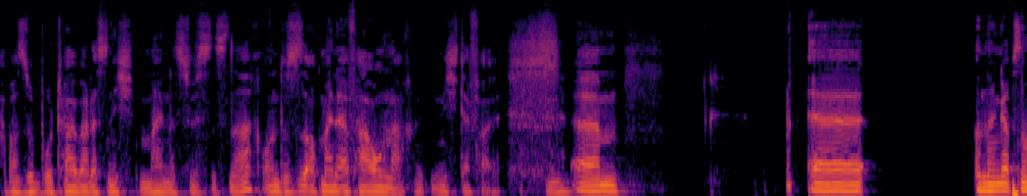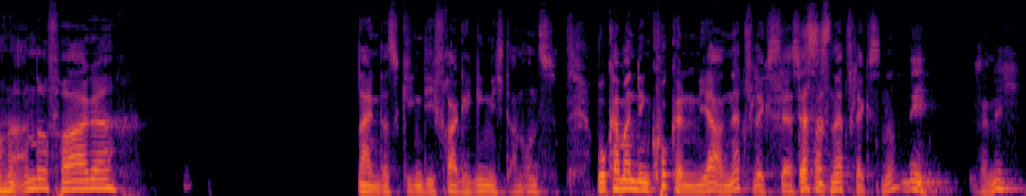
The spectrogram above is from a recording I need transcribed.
Aber so brutal war das nicht meines Wissens nach und das ist auch meiner Erfahrung nach nicht der Fall. Ähm, äh, und dann gab es noch eine andere Frage. Nein, das ging, die Frage ging nicht an uns. Wo kann man den gucken? Ja, Netflix. Der ist Das jetzt auf ist- Netflix, ne? Nee, ist er nicht.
